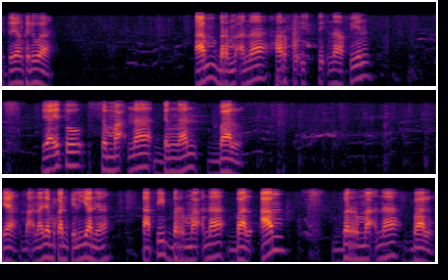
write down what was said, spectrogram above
Itu yang kedua. Am bermakna harfu istinafin yaitu semakna dengan bal. Ya, maknanya bukan pilihan ya, tapi bermakna bal. Am bermakna bal.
